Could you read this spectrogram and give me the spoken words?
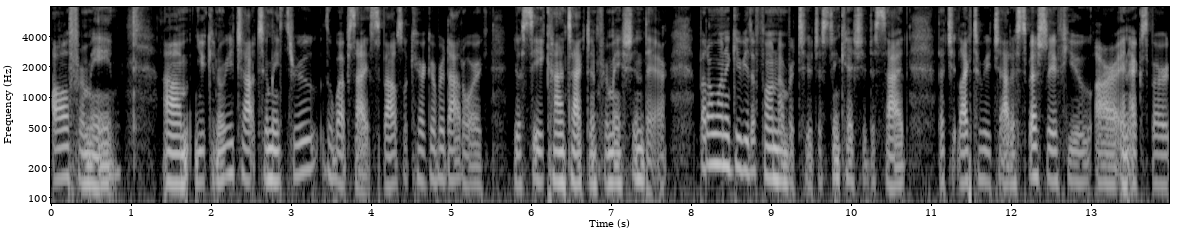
all for me, um, you can reach out to me through the website, spousalcaregiver.org. You'll see contact information there. But I want to give you the phone number too, just in case you decide that you'd like to reach out, especially if you are an expert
